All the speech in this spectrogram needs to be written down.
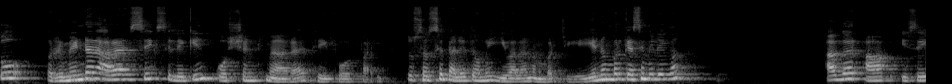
तो रिमाइंडर आ रहा है सिक्स लेकिन क्वेश्चन में आ रहा है थ्री फोर फाइव तो सबसे पहले तो हमें ये वाला नंबर चाहिए। ये नंबर कैसे मिलेगा? अगर आप इसे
